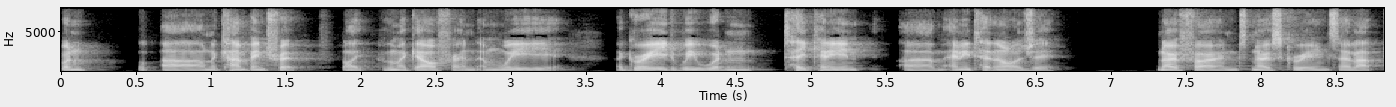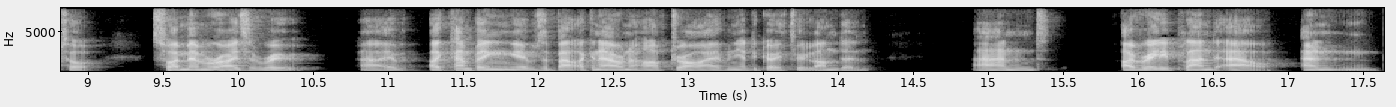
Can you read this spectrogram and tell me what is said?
went uh, on a camping trip, like with my girlfriend, and we agreed we wouldn't take any um, any technology, no phones, no screens, no laptop. So I memorized the route. Uh, like camping, it was about like an hour and a half drive, and you had to go through London. And I really planned it out. And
